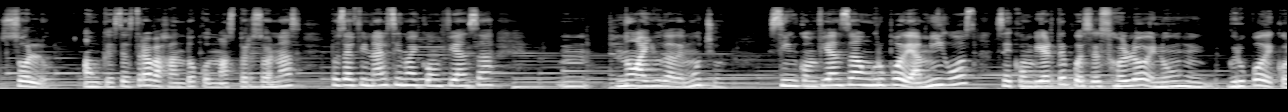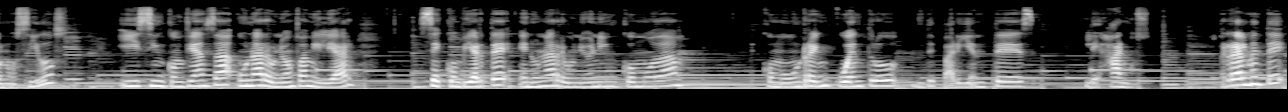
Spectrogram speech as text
solo aunque estés trabajando con más personas, pues al final si no hay confianza, mm, no ayuda de mucho. Sin confianza, un grupo de amigos se convierte pues es solo en un grupo de conocidos. Y sin confianza, una reunión familiar se convierte en una reunión incómoda como un reencuentro de parientes lejanos. Realmente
